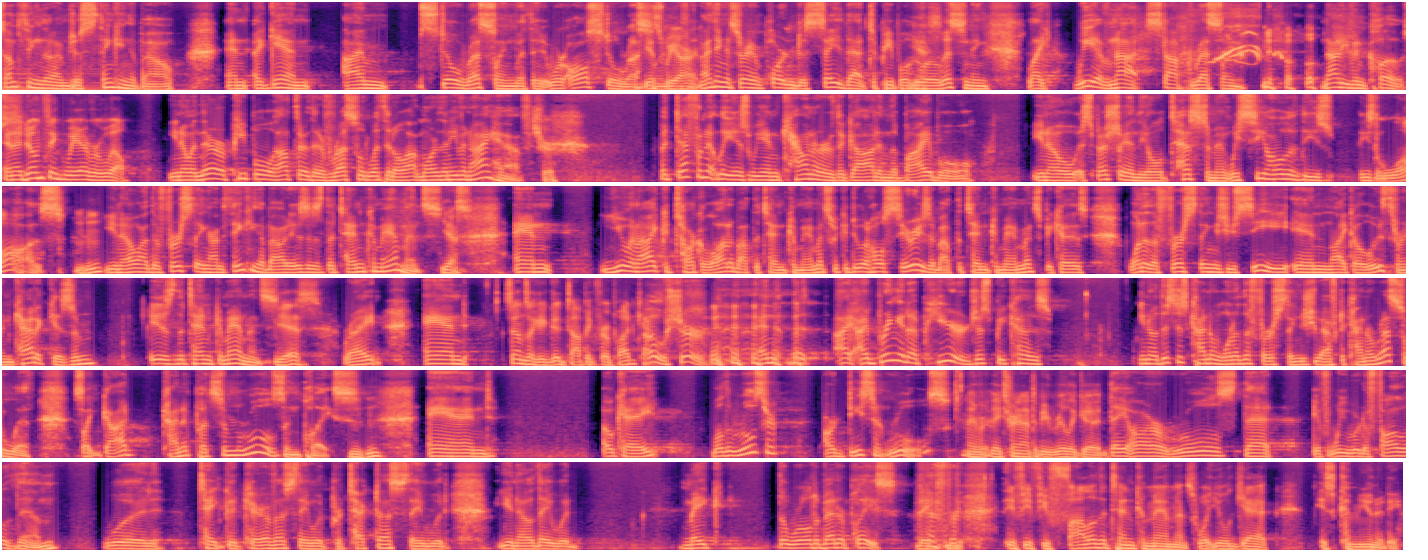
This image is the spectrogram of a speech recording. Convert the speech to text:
So, something that I'm just thinking about, and again, I'm still wrestling with it. We're all still wrestling. Yes, we with are. it. And I think it's very important to say that to people who Yes. are listening. Like, we have not stopped wrestling, No. not even close. And I don't think we ever will. you know, and there are people out there that have wrestled with it a lot more than even I have. Sure. But definitely, as we encounter the God in the Bible, you know, especially in the Old Testament, we see all of these these laws. Mhm. You know, the first thing I'm thinking about is is the Ten Commandments. Yes. And you and I could talk a lot about the Ten Commandments. We could do a whole series about the Ten Commandments because one of the first things you see in like a Lutheran catechism is the Ten Commandments, Yes. right? And Sounds like a good topic for a podcast. Oh, sure. and but I, I bring it up here just because, you know, this is kind of one of the first things you have to kind of wrestle with. It's like God kind of put some rules in place. Mhm. And okay, well, the rules are are decent rules. They, they turn out to be really good. They are rules that if we were to follow them would take good care of us, they would protect us, they would, you know, they would make the world a better place. They, if if you follow the Ten Commandments, what you'll get is community.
